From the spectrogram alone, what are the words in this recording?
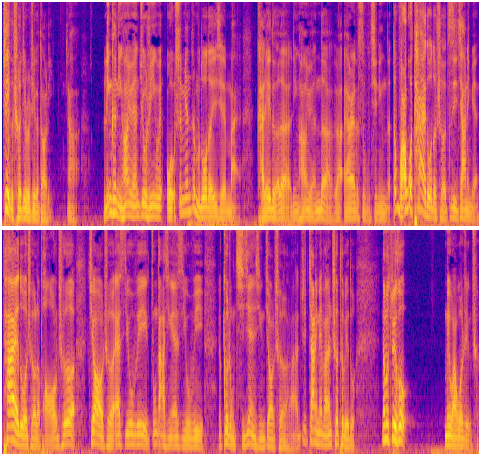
这个车就是这个道理啊。林肯领航员就是因为我身边这么多的一些买凯雷德的、领航员的，对吧？L X 五七零的，都玩过太多的车，自己家里面太多车了，跑车、轿车、S U V、中大型 S U V，各种旗舰型轿车啊，就家里面反正车特别多。那么最后没玩过这个车。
